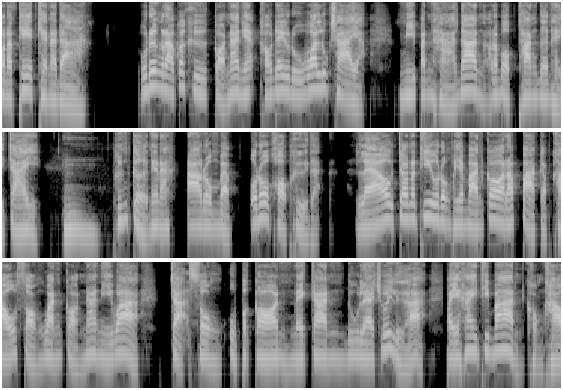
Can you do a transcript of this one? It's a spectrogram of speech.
ประเทศแคนาดา เรื่องราวก็คือก่อนหน้าเนี้ยเขาได้รู้ว่าลูกชายอะมีปัญหาด้านระบบทางเดินหายใจอืมเพิ่งเกิดเนี่ยนะ อารมณ์แบบโรคขอบหืดอะแล้วเจ้าหน้าที่โรงพยาบาลก็รับปากกับเขาสองวันก่อนหน้านี้ว่า จะส่งอุปกรณ์ในการดูแลช่วยเหลือ ไปให้ที่บ้านของเขา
